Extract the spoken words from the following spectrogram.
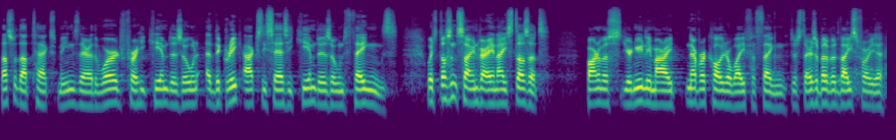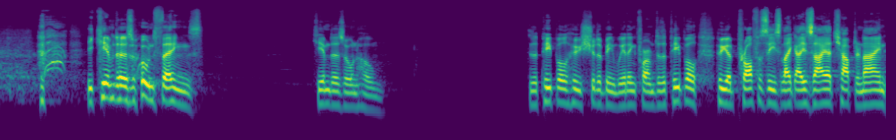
That's what that text means there. The word for he came to his own, uh, the Greek actually says he came to his own things, which doesn't sound very nice, does it? Barnabas, you're newly married, never call your wife a thing. Just there's a bit of advice for you. he came to his own things, he came to his own home. To the people who should have been waiting for him, to the people who had prophecies like Isaiah chapter 9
